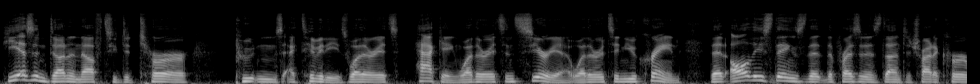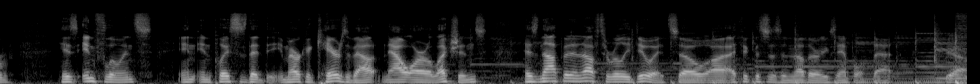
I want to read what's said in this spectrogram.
he hasn't done enough to deter Putin's activities, whether it's hacking, whether it's in Syria, whether it's in Ukraine, that all these things that the president's done to try to curb his influence in, in places that America cares about, now our elections, has not been enough to really do it. So uh, I think this is another example of that. Yeah.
